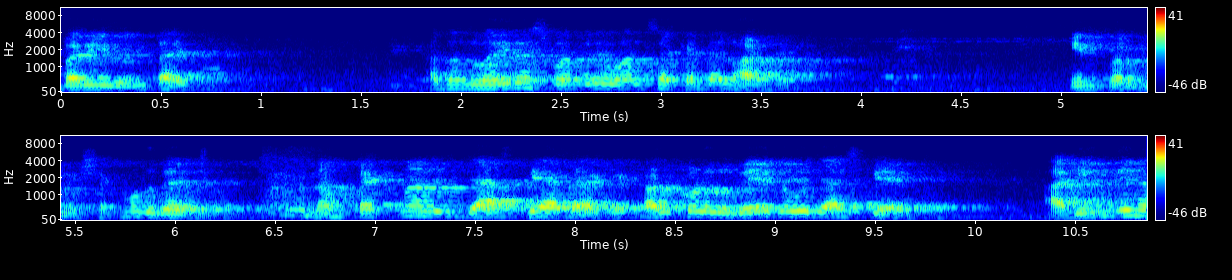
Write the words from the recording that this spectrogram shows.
ಬರೆಯುದು ಅಂತ ಆಯ್ತು. ಅದೊಂದು ವೈರಸ್ ಬಂದ್ರೆ ಒಂದ್ ಸೆಕೆಂಡ್ ಅಲ್ಲಿ ಹಾಳಾಯ್ತು. ಇನ್ಫಾರ್ಮೇಶನ್ ಮುಗಿದೇ ನಮ್ ಟೆಕ್ನಾಲಜಿ ಜಾಸ್ತಿ ಆದ ಹಾಗೆ ಕಳ್ಕೊಳ್ಳುವ ವೇಗವೂ ಜಾಸ್ತಿ ಆಯ್ತು. ಆ ಹಿಂದಿನ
